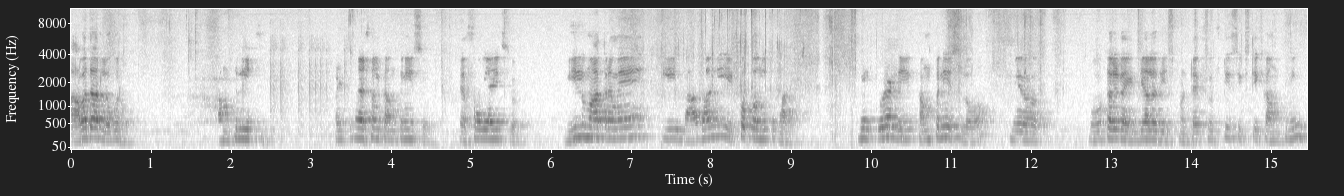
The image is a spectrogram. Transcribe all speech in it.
లాభదారులు ఎవరు? కంపెనీస్ మల్టీనేషనల్ కంపెనీస్ ఎఫ్ఐఐస్ వీళ్ళు మాత్రమే ఈ లాభాన్ని ఎక్కువ పొందుతున్నారు. మీరు చూడండి కంపెనీస్లో మీరు టోటల్గా ఇండియాలో తీసుకుంటే fifty sixty companies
